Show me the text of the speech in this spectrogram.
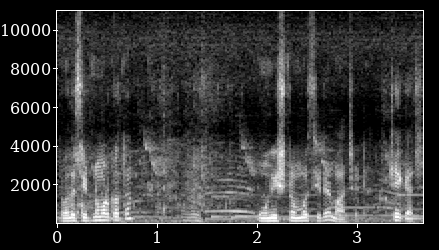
তোমাদের সিট নম্বর কত? উনিশ নম্বর সিটের মাছ এটা। ঠিক আছে।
